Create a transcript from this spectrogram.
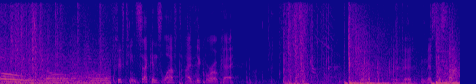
Oh no, no. 15 seconds left. I think we're okay. Good, good. We missed the stun.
